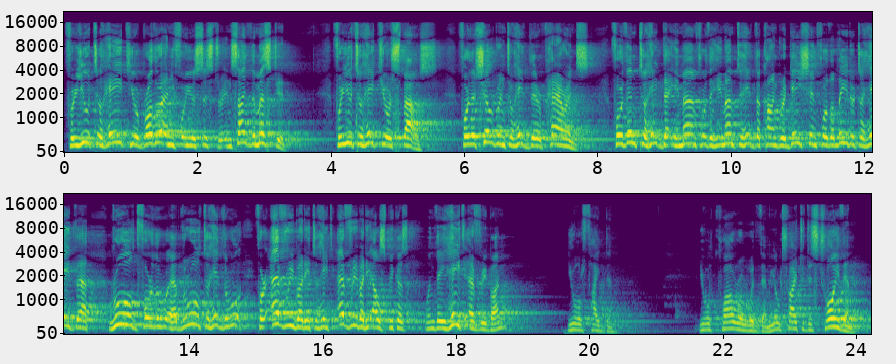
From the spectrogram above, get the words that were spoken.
For you to hate your brother and for your sister inside the masjid. For you to hate your spouse for the children to hate their parents, for them to hate the imam, for the imam to hate the congregation, for the leader to hate the ruled, for the, uh, the rule to hate the rule, for everybody to hate everybody else, because when they hate everyone, you will fight them. You will quarrel with them. You'll try to destroy them.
